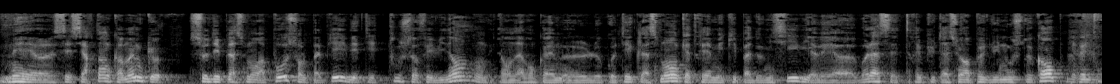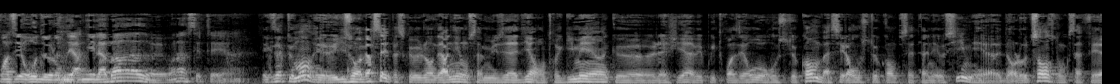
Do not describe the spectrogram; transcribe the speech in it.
Mais euh, c'est certain quand même que ce déplacement à Pau, sur le papier, il était tout sauf évident. On mettait en avant quand même euh, le côté classement, quatrième équipe à domicile. Il y avait euh, voilà cette réputation un peu du Camp. Il y avait le 3-0 de l'an dernier là-bas. voilà, c'était. Exactement. Et, ils ont inversé parce que l'an dernier, on s'amusait à dire entre guillemets hein, que la GIA avait pris 3-0 au Camp. Bah, c'est le Camp cette année aussi, mais dans l'autre sens. Donc ça fait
